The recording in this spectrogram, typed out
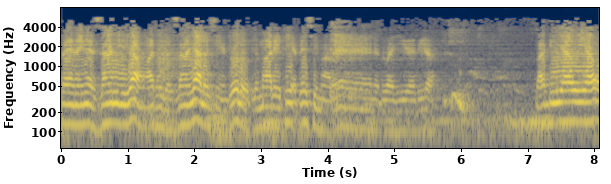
ပယ်နိုင်တဲ့ဇန်ကြီးရအောင်အားထုတ်လို့ဇန်ရလို့ရှိရင်တို့လိုမြမာတွေဖြစ်အသက်ရှင်မှာပဲလို့သူကရည်ရွယ်ပြီးတော့ဗတိယဝိယဩ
